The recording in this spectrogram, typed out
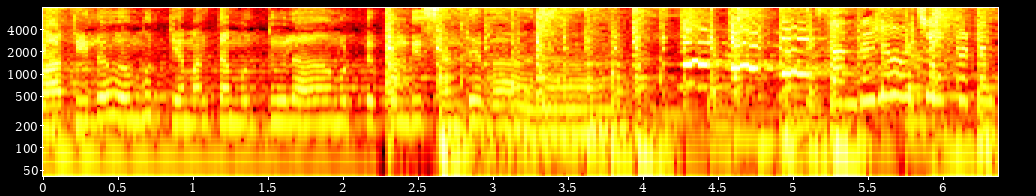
స్వాతిలో ముత్యమంత ముద్దులా ముట్టుకుంది సందెవానా సందులో చీకటంత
